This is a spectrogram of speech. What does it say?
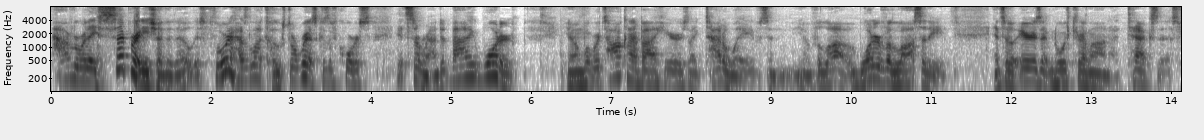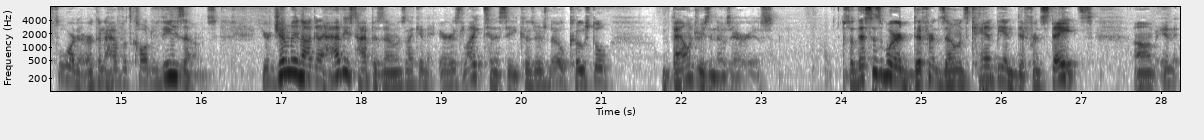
However, where they separate each other though is Florida has a lot of coastal risk because, of course, it's surrounded by water. You know, and what we're talking about here is like tidal waves and you know velo- water velocity. And so areas like North Carolina, Texas, Florida are going to have what's called V zones. You're generally not going to have these type of zones like in areas like Tennessee because there's no coastal boundaries in those areas. So this is where different zones can be in different states. Um, in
